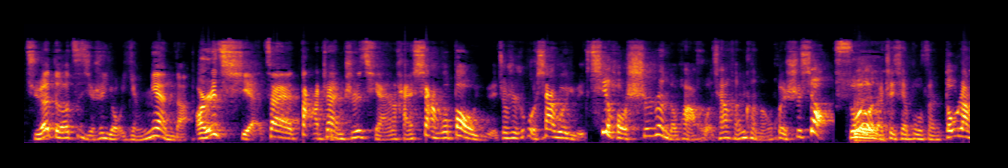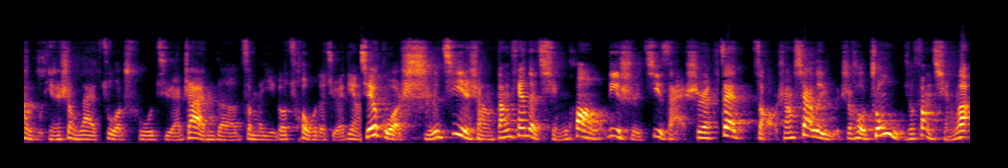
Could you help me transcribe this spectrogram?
觉得自己是有赢面的，而且在大战之前还下过暴雨，就是如果下过雨，气候湿润的话，火枪很可能会失效。所有的这些部分都让武田胜赖做出决战的这么一个错误的决定，结果实际上当天的情况，历史记载是在早上下了雨之后，中午就放晴了。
